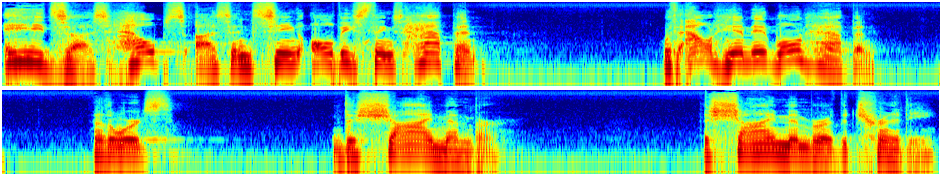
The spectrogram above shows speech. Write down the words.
aids us, helps us in seeing all these things happen. Without him, it won't happen. In other words, the shy member, the shy member of the Trinity,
